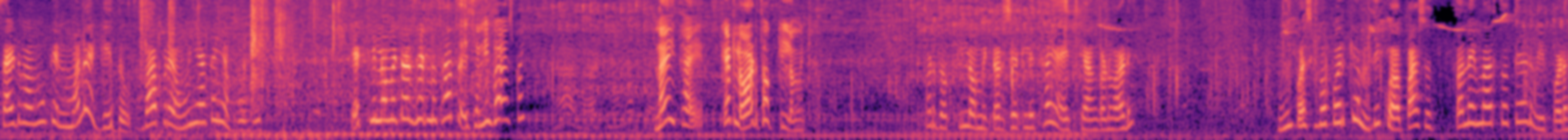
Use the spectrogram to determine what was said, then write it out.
સાઈડમાં મૂકીને મને કીધું. બાપરે હું અહીંયા કઈ પૂગી એક કિલોમીટર જેટલું થતું હશે નહીં ભાવેશભાઈ? નહીં થાય. કેટલો? અડધો કિલોમીટર. અડધો કિલોમીટર જેટલી થાય અહીંથી આંગણવાડી? હું પછી બપોર કેમ દીકવા પાછું તને માર તો તેડવી પડે.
